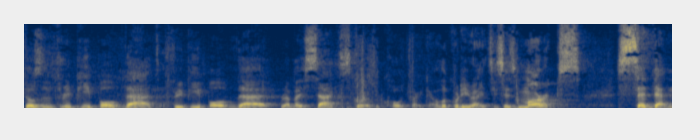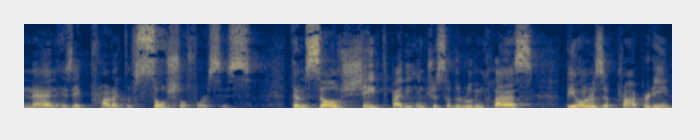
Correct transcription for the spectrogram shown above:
Those are the three people that three people that Rabbi Sacks is going to quote right now. Look what he writes. He says Marx said that man is a product of social forces, themselves shaped by the interests of the ruling class, the owners of property,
